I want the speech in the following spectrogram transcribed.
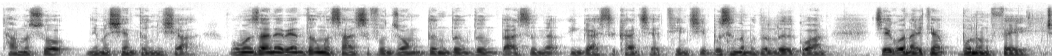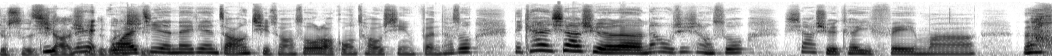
他们说：“你们先等一下。”我们在那边等了三十分钟，等等等，但是呢，应该是看起来天气不是那么的乐观。结果那一天不能飞，就是下雪的关系。我还记得那天早上起床的时候，我老公超兴奋，他说：“你看下雪了。”那我就想说：“下雪可以飞吗？” 然后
